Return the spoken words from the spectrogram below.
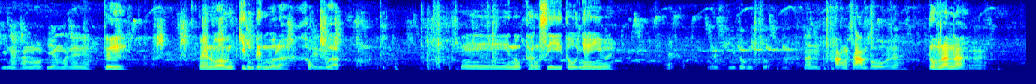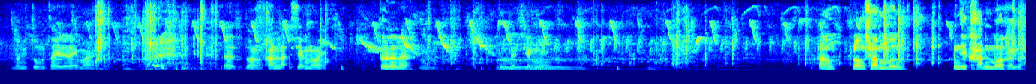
กินอาหารเราเพียงมาได้เนี่ยเต้แม่นว่ามันกินเป็นบ่ล่ะเขาวเปลือกเอ้ยนกทั้งซี่โตใหญ่เว้ย ขี้ตุ่มตุ่มนั่นขังสามตัวมันเลยตุ้มนั่นน่ะเออมันมีตุ่มใส่ได้ๆมากเออตัวนั้นขันละเสียงหน่อยตัวนั่นน่ะอืมมันได้เสียงไงเอาลองซ้ำเบิ่งมันสิขันบ่กันล่ะ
